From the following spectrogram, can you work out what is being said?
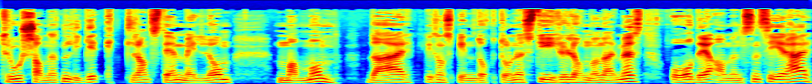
tror sannheten ligger et eller annet sted mellom Mammon der liksom spinndoktorene styrer landet nærmest, og det Amundsen sier her.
